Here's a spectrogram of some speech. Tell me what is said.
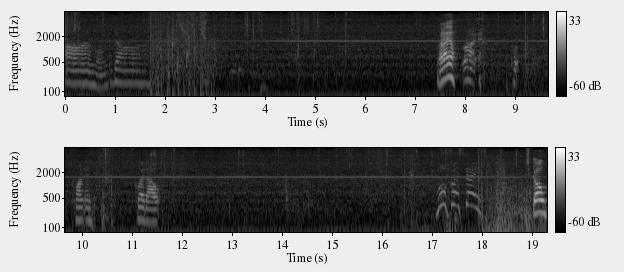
I'm on the door. Where are you? Right. Put planting. Cleared out. More first aid. Let's go.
